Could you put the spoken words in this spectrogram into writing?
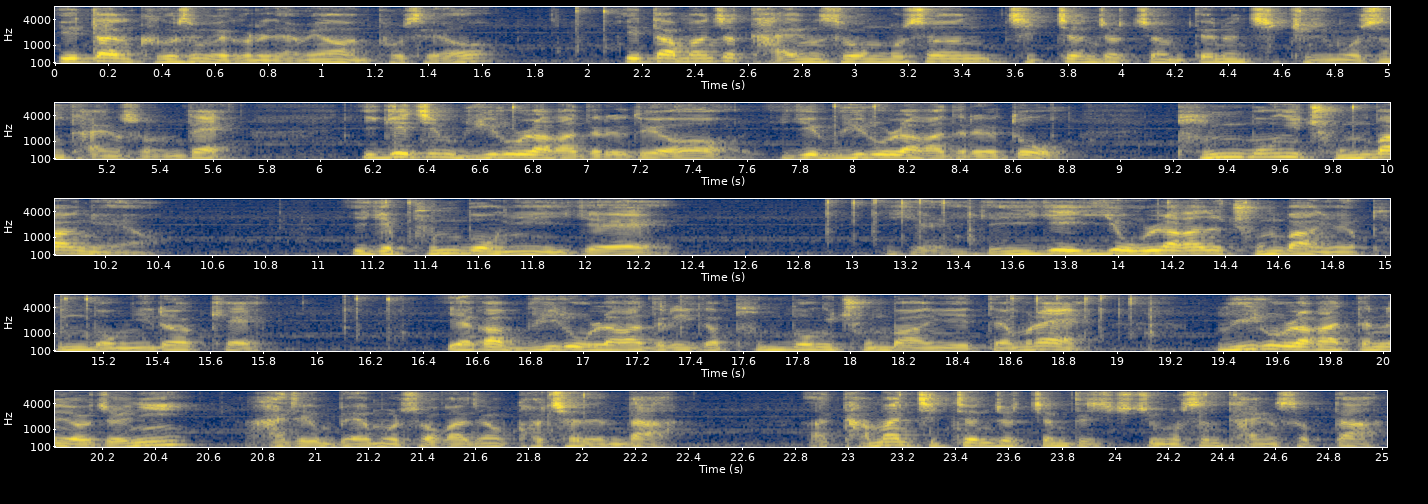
일단 그것은 왜 그러냐면 보세요. 일단 먼저 다행스러운 것은 직전 저점 때는 지켜준 것은 다행스러운데 이게 지금 위로 올라가더라도요. 이게 위로 올라가더라도 분봉이 중방이에요. 이게 분봉이 이게 이게 이게 이게 올라가도 중방이에요. 분봉이 이렇게 얘가 위로 올라가더니까 분봉이 중방이기 때문에 위로 올라갈 때는 여전히 아직은 매물소 과정 거쳐야 된다. 아, 다만 직전 저점 때 지켜준 것은 다행스럽다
